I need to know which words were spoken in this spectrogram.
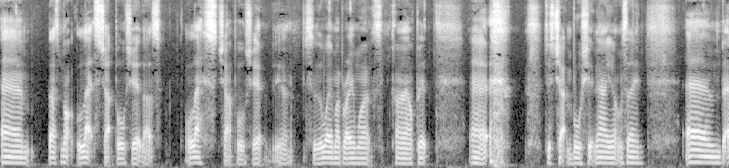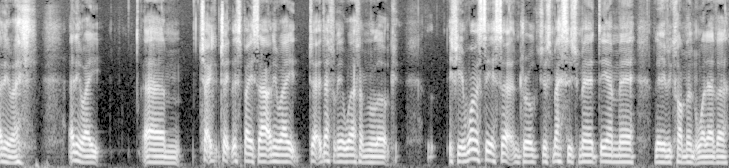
Um, that's not let's chat bullshit. That's less chat bullshit. You know, so the way my brain works, can't help it. Uh, just chatting bullshit now. You know what I'm saying? Um, but anyway, anyway, um, check check this space out. Anyway, definitely worth having a look. If you want to see a certain drug, just message me, DM me, leave a comment, whatever.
